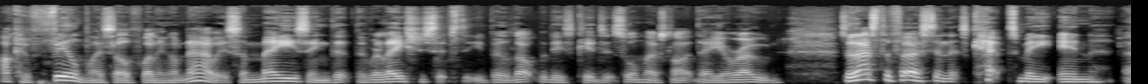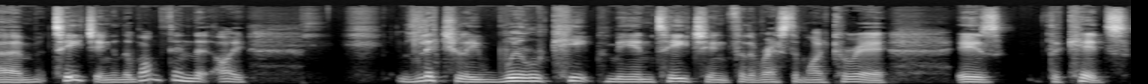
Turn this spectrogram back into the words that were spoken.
I can feel myself welling up now. It's amazing that the relationships that you build up with these kids, it's almost like they're your own. So that's the first thing that's kept me in um, teaching, and the one thing that I literally will keep me in teaching for the rest of my career is the kids.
